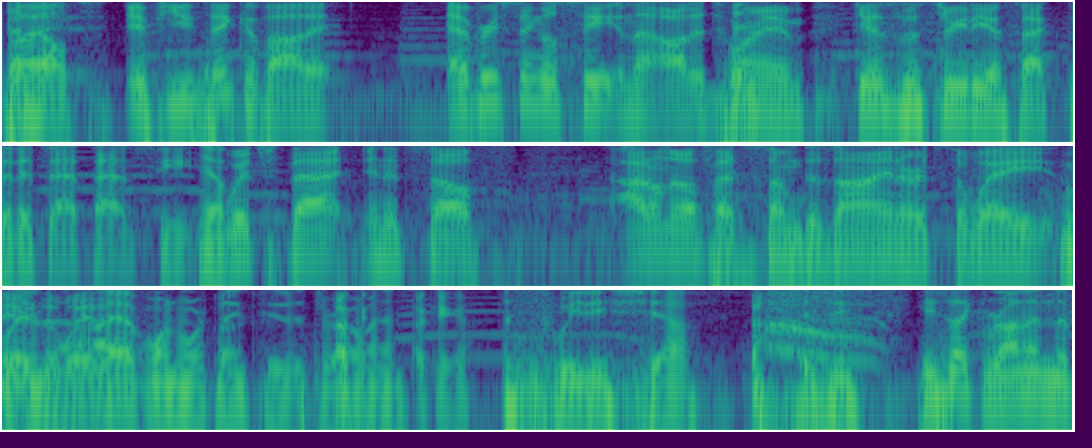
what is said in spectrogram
But helps. If you think about it, every single seat in that auditorium gives the 3D effect that it's at that seat, Yep. which that in itself, I don't know if that's some design or it's the way. Maybe Wait a the minute, way I have one more thing too to throw okay, in. Okay, go. The Swedish chef. Is he? He's like running the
